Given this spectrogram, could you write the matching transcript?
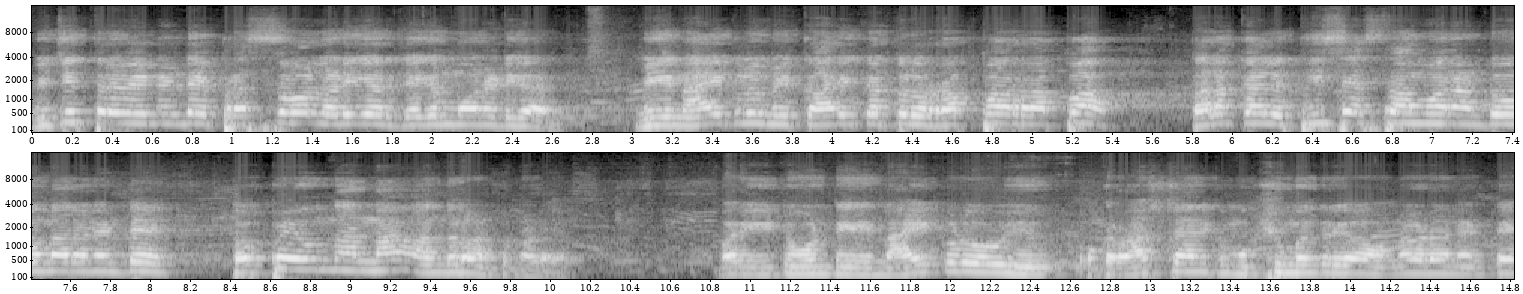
విచిత్రం ఏంటంటే ప్రెస్ వాళ్ళు అడిగారు జగన్మోహన్ రెడ్డి గారు మీ నాయకులు మీ కార్యకర్తలు రప్ప రప్ప తలకాయలు తీసేస్తాము అని అంటూ ఉన్నారని అంటే తప్పే ఉందన్న అందులో అంటున్నాడు మరి ఇటువంటి నాయకుడు ఒక రాష్ట్రానికి ముఖ్యమంత్రిగా ఉన్నాడు అని అంటే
